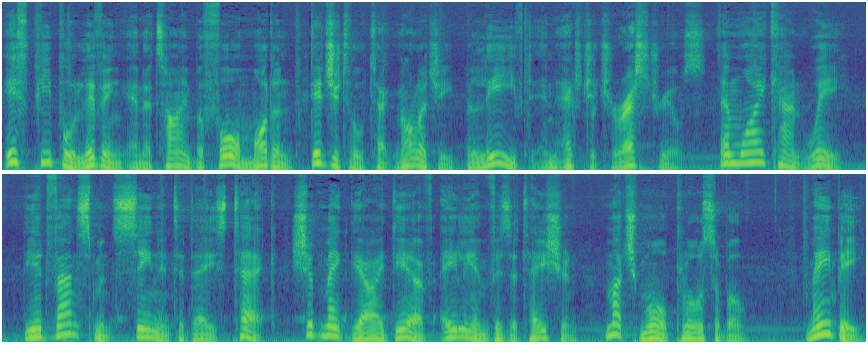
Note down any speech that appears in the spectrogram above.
If people living in a time before modern digital technology believed in extraterrestrials, then why can't we? The advancements seen in today's tech should make the idea of alien visitation much more plausible. Maybe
